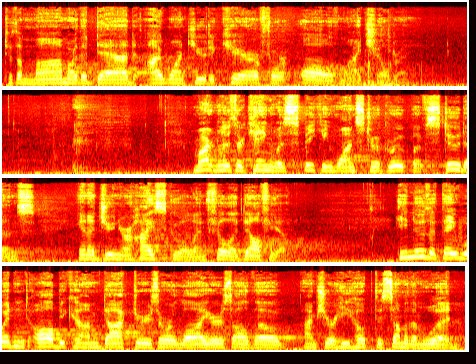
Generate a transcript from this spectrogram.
To the mom or the dad, I want you to care for all of my children. Martin Luther King was speaking once to a group of students in a junior high school in Philadelphia. He knew that they wouldn't all become doctors or lawyers, although I'm sure he hoped that some of them would.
